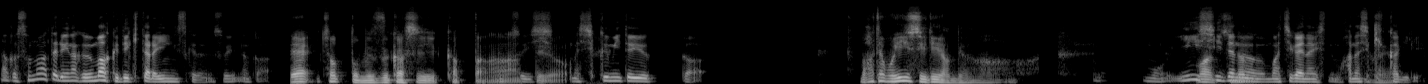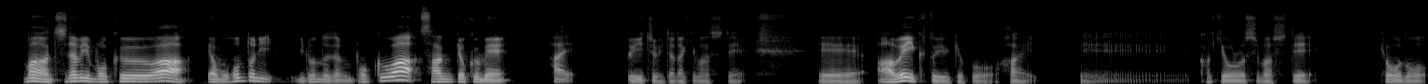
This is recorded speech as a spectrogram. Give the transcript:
なんかそのあたりなんかうまくできたらいいんですけどね、そういうなんか、う。ね、ちょっと難しかったなっていうのは。まあ、仕組みというか、まあでもいい CD なんだよな。もういいまあ CD ちなのは間違いないですね、もう話聞く限り。まあちなみに僕は、いやもう本当にいろんなジャンル、僕は3曲目はい。という位置をいただきまして、えー、Awake という曲を、はい、えー書き下ろしまして、今日の、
